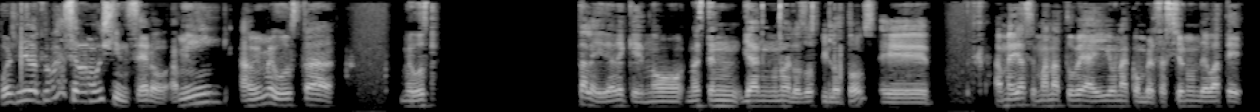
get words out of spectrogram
Pues mira, te voy a ser muy sincero. A mí, a mí me gusta, me gusta la idea de que no, no estén ya ninguno de los dos pilotos. Eh, a media semana tuve ahí una conversación, un debate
